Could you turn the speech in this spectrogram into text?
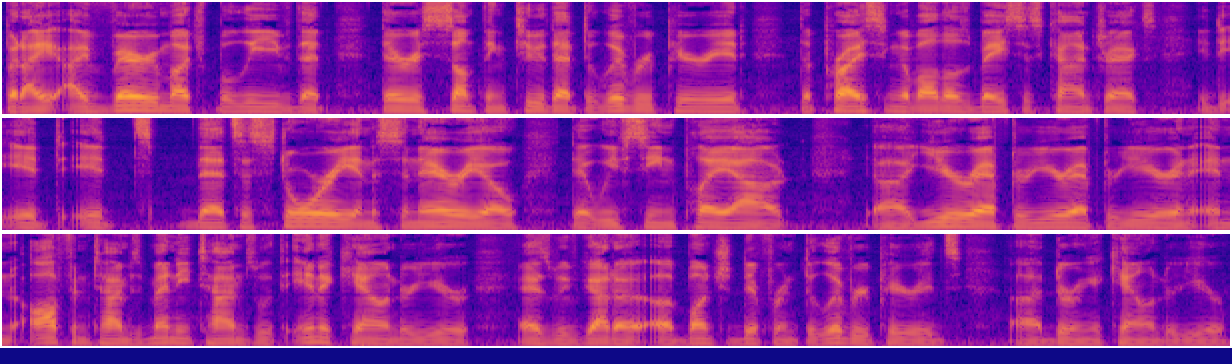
but I, I, very much believe that there is something to that delivery period, the pricing of all those basis contracts. It, it it's that's a story and a scenario that we've seen play out uh, year after year after year, and, and oftentimes many times within a calendar year, as we've got a, a bunch of different delivery periods uh, during a calendar year.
